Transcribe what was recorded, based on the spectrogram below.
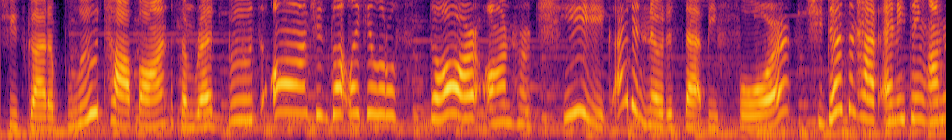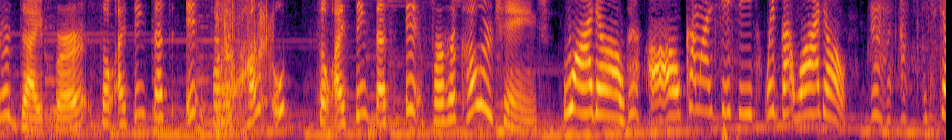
She's got a blue top on, some red boots on. She's got like a little star on her cheek. I didn't notice that before. She doesn't have anything on her diaper, so I think that's it for her color. So I think that's it for her color change. Waddle! Oh, come on, Sissy. We've got Waddle. I'm so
